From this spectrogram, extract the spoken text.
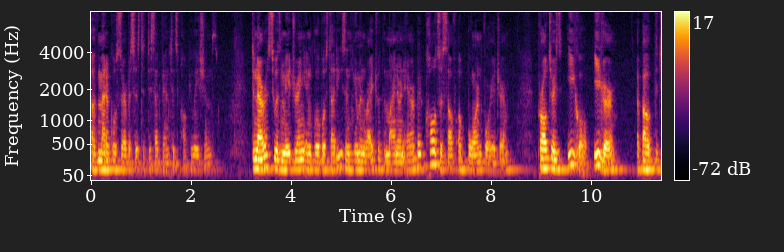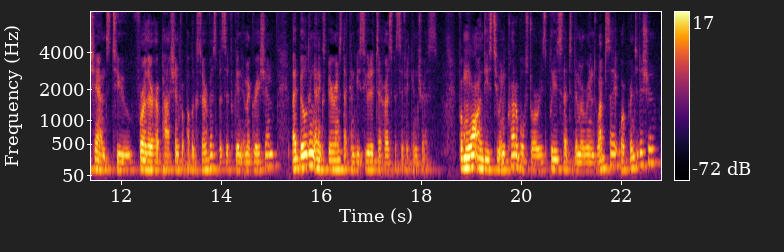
of medical services to disadvantaged populations. Daenerys, who is majoring in global studies and human rights with a minor in Arabic, calls herself a born voyager. Peralta is eager, eager about the chance to further her passion for public service, specifically in immigration, by building an experience that can be suited to her specific interests. For more on these two incredible stories, please head to the Maroons website or print edition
